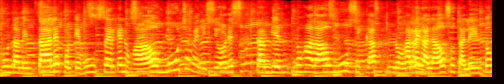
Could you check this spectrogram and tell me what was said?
fundamentales, porque es un ser que nos ha dado muchas bendiciones. También nos ha dado música, nos ha regalado su talento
